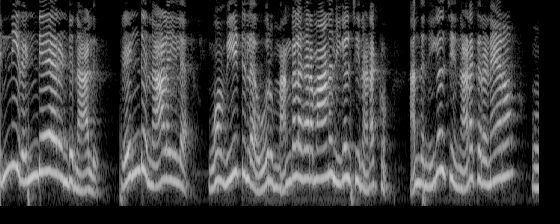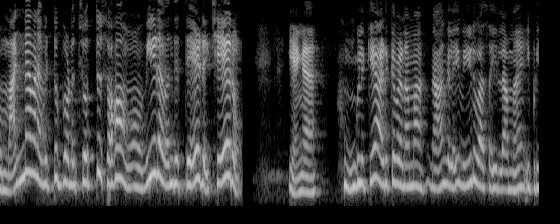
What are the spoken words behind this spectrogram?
எண்ணி ரெண்டே ரெண்டு நாள். ரெண்டு நாளையில உன் வீட்டுல ஒரு மங்களகரமான நிகழ்ச்சி நடக்கும். அந்த நிகழ்ச்சி நடக்கிற நேரம் உன் மன்னவனை விட்டு போன சொத்து சுகம் உன் வீடை வந்து தேடி சேரும். ஏங்க உங்களுக்கே அடுக்க வேணாமா? நாங்களே வீடு வாசம் இல்லாம இப்படி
